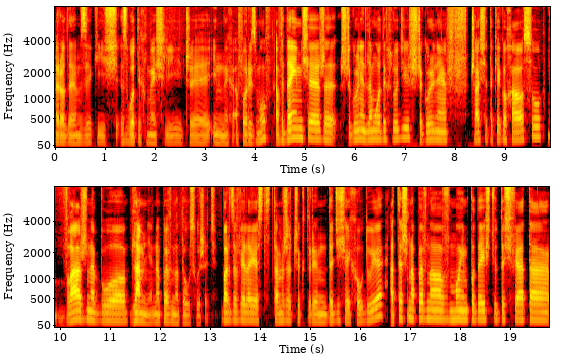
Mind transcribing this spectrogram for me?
rodem z jakichś złotych myśli czy innych aforyzmów. A wydaje mi się, że szczególnie dla młodych ludzi, szczególnie w czasie takiego chaosu, ważne było dla mnie na pewno to usłyszeć. Bardzo wiele jest tam rzeczy, którym do dzisiaj hołduję, a też na pewno w moim podejściu do świata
